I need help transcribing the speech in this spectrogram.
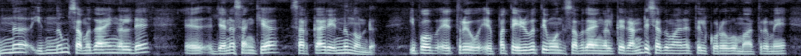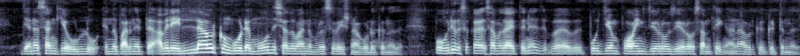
ഇന്ന് ഇന്നും സമുദായങ്ങളുടെ ജനസംഖ്യ സർക്കാർ എണ്ണുന്നുണ്ട്. ഇപ്പോൾ എത്രയോ പത്ത് എഴുപത്തി മൂന്ന് സമുദായങ്ങൾക്ക് രണ്ട് ശതമാനത്തിൽ കുറവ് മാത്രമേ ജനസംഖ്യ ഉള്ളൂ എന്ന് പറഞ്ഞിട്ട് അവരെല്ലാവർക്കും കൂടെ മൂന്ന് ശതമാനം റിസർവേഷനാണ് കൊടുക്കുന്നത്. ഇപ്പോൾ ഒരു സമുദായത്തിന് പൂജ്യം പോയിന്റ് സീറോ സീറോ സംതിങ് ആണ് അവർക്ക് കിട്ടുന്നത്.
